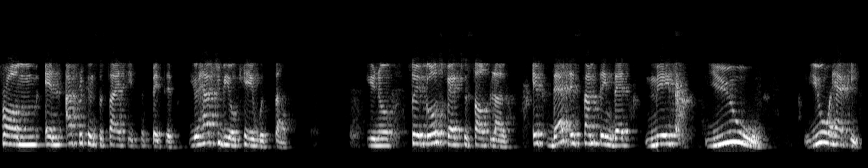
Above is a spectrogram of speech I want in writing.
from an African society perspective. You have to be okay with self. You know, so it goes back to self love. If that is something that makes you you happy,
